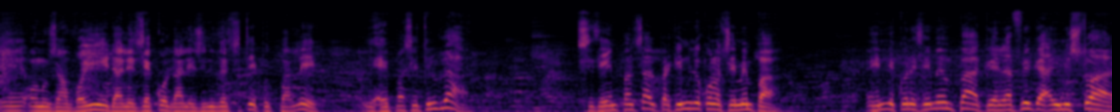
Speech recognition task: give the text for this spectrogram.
et on nous a envoyés dans les écoles, dans les universités pour parler. Il n'y avait pas ces trucs-là. C'était impensable parce qu'ils ne le connaissaient même pas. Et ils ne connaissaient même pas que l'Afrique a une histoire.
